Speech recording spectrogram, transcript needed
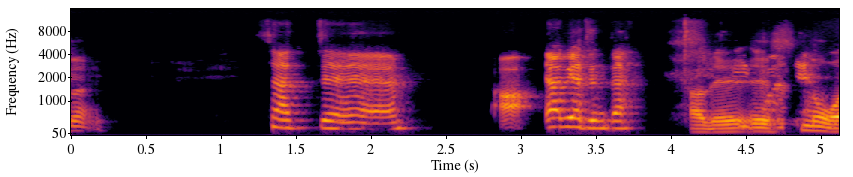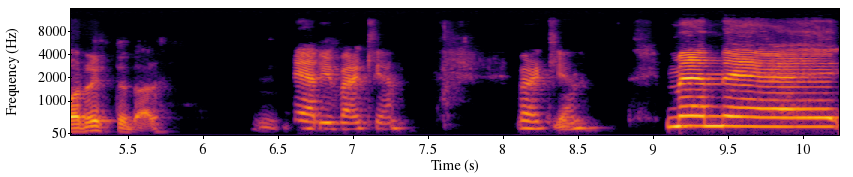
Nej. Så att, eh, ja, jag vet inte. Ja, det är snårigt det där. Det är det ju verkligen. Verkligen. Men eh,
